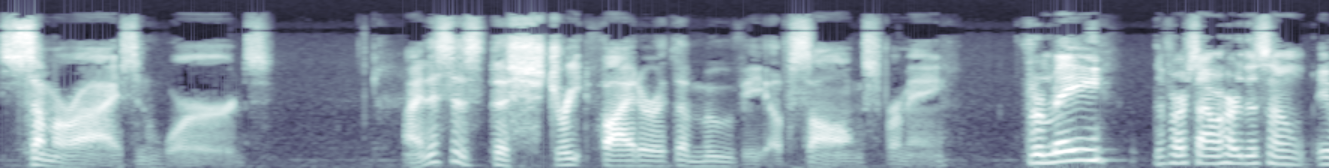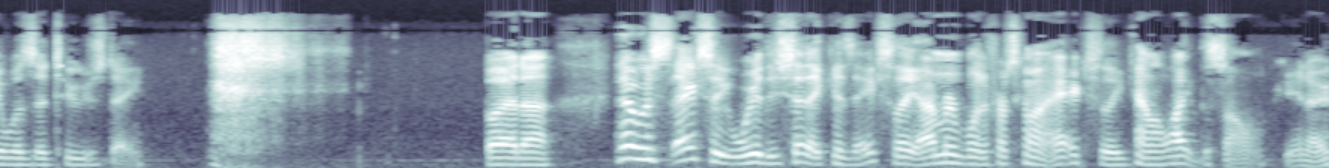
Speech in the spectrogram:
summarized in words. I mean, this is the Street Fighter, the movie of songs for me. For me, the first time I heard this song, it was a Tuesday. But uh no, it's actually weird you said that because actually I remember when it first came out, I actually kind of liked the song. You know,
